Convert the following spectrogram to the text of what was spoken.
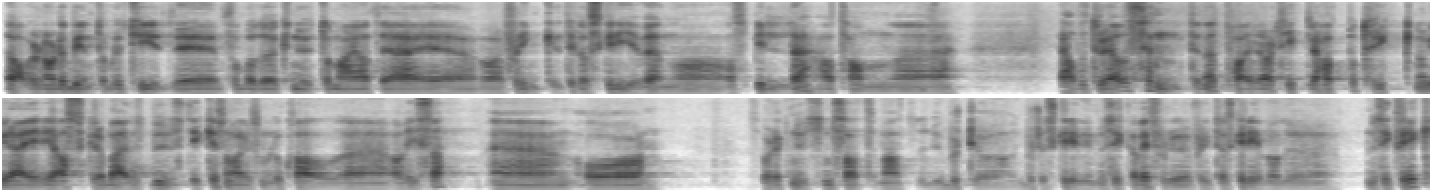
Det var vel når det begynte å bli tydelig for både Knut og meg at jeg var flinkere til å skrive enn å, å spille. At han eh, Jeg hadde, tror jeg hadde sendt inn et par artikler hatt på trykk noe greier i Asker og Bærums Buestikke, som var liksom lokalavisa. Eh, og så var det Knut som sa til meg at du burde jo burde skrive i musikkavis, for du er flink til å skrive og du er musikkfrik.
